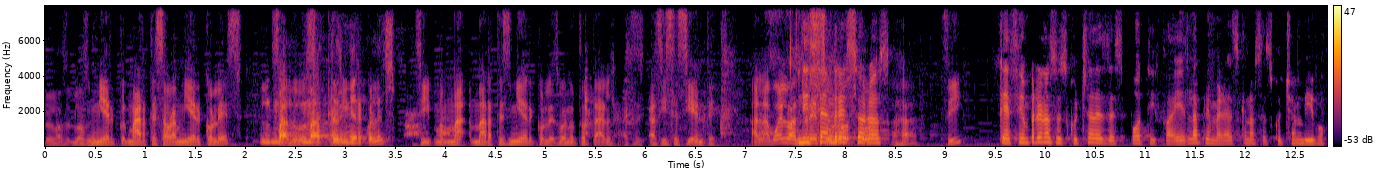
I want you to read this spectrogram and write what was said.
los, los miércoles, martes, ahora miércoles. Saludos martes, miércoles. Sí, ma- ma- martes, miércoles, bueno, total, así, así se siente. Al abuelo Andrés Dice Andrés Orozco. Orozco. Ajá, ¿sí? Que siempre nos escucha desde Spotify. Es la primera vez que nos escucha en vivo.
